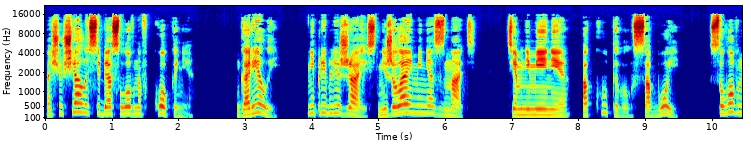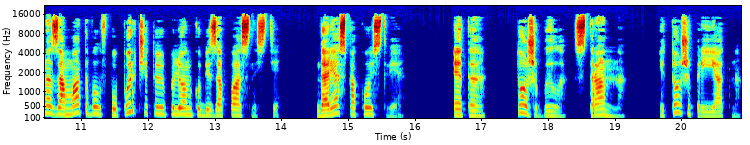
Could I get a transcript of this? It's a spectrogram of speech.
ощущала себя словно в коконе. Горелый, не приближаясь, не желая меня знать, тем не менее окутывал собой, словно заматывал в пупырчатую пленку безопасности, даря спокойствие. Это тоже было странно и тоже приятно.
